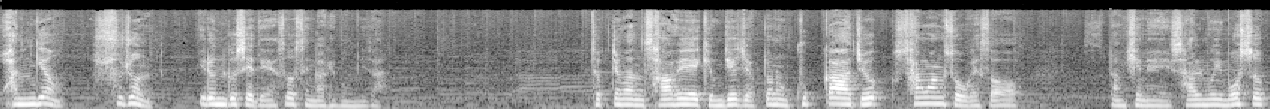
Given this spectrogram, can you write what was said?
환경, 수준 이런 것에 대해서 생각해 봅니다. 특정한 사회 경제적 또는 국가적 상황 속에서 당신의 삶의 모습,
